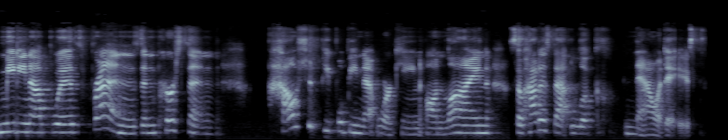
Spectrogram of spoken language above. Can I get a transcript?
meeting up with friends in person. How should people be networking online? So, how does that look nowadays?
